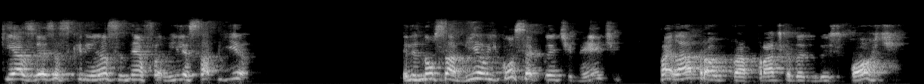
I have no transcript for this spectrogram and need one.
que às vezes as crianças nem a família sabia. Eles não sabiam e, consequentemente, vai lá para a prática do, do esporte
